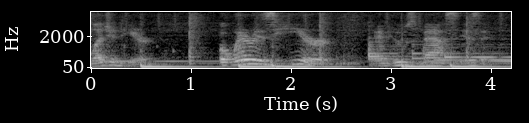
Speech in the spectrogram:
Legend here. But where is here, and whose mass is it?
